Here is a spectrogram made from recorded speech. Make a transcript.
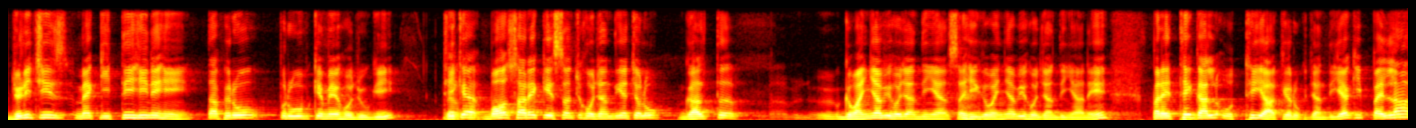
ਜਿਹੜੀ ਚੀਜ਼ ਮੈਂ ਕੀਤੀ ਹੀ ਨਹੀਂ ਤਾਂ ਫਿਰ ਉਹ ਪ੍ਰੂਵ ਕਿਵੇਂ ਹੋ ਜੂਗੀ? ਠੀਕ ਹੈ? ਬਹੁਤ ਸਾਰੇ ਕੇਸਾਂ 'ਚ ਹੋ ਜਾਂਦੀਆਂ ਚਲੋ ਗਲਤ ਅਹ, ਗਵਾਹੀਆਂ ਵੀ ਹੋ ਜਾਂਦੀਆਂ ਸਹੀ ਗਵਾਹੀਆਂ ਵੀ ਹੋ ਜਾਂਦੀਆਂ ਨੇ ਪਰ ਇੱਥੇ ਗੱਲ ਉੱਥੇ ਹੀ ਆ ਕੇ ਰੁਕ ਜਾਂਦੀ ਹੈ ਕਿ ਪਹਿਲਾਂ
